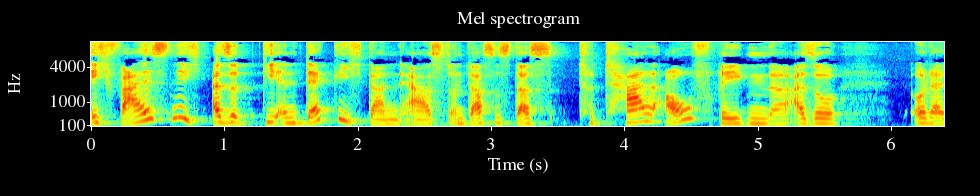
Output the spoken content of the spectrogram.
ich weiß nicht, also die entdecke ich dann erst und das ist das total Aufregende. Also, oder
